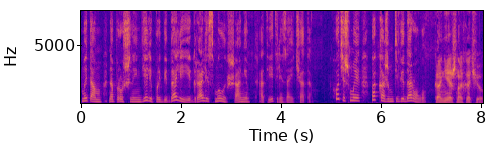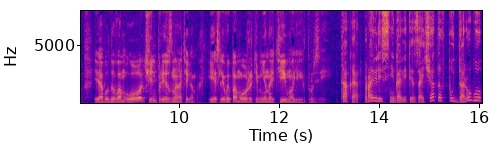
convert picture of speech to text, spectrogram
Мы там на прошлой неделе пробегали и играли с малышами, ответили зайчата. Хочешь, мы покажем тебе дорогу? Конечно, хочу. Я буду вам очень признателен, если вы поможете мне найти моих друзей. Так и отправились Снеговик и Зайчата в путь-дорогу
